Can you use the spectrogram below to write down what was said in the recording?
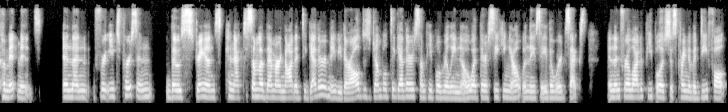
commitment and then for each person those strands connect. Some of them are knotted together. Maybe they're all just jumbled together. Some people really know what they're seeking out when they say the word sex. And then for a lot of people, it's just kind of a default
